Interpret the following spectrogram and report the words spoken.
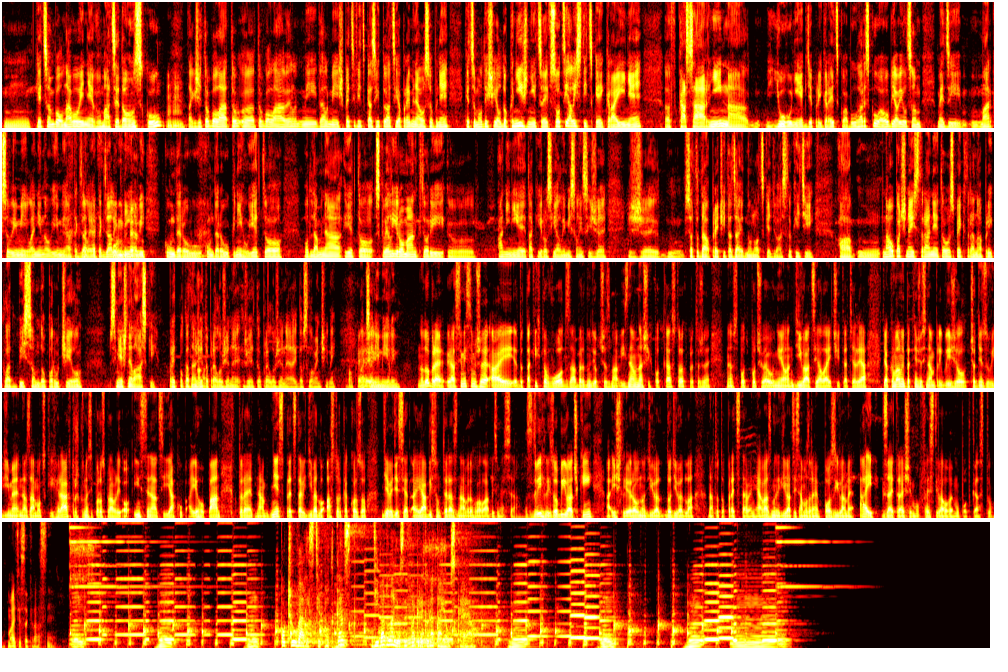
mm, keď som bol na vojne v Macedónsku, mm-hmm. takže to bola, to, e, to bola veľmi, veľmi špecifická situácia pre mňa osobne, keď som odišiel do knižnice v socialistickej krajine, v kasárni na juhu niekde pri Grécku a Bulharsku a objavil som medzi Marxovými, Leninovými a tak ďalej a tak ďalej knihami Kunderovú, Kunderovú knihu. Je to, podľa mňa, je to skvelý román, ktorý uh, ani nie je taký rozsiahly. Myslím si, že, že sa to dá prečítať za jednu noc, keď vás to chytí. A um, na opačnej strane toho spektra napríklad by som doporučil Smiešne lásky Predpokladám, že je, to preložené, že je to preložené aj do Slovenčiny, okay. ak sa nemýlim. No dobre, ja si myslím, že aj do takýchto vôd zabrdnúť občas má význam v našich podcastoch, pretože nás počúvajú nielen diváci, ale aj čitatelia. Ďakujem veľmi pekne, že si nám priblížil, čo dnes uvidíme na zámockých hrách. Trošku sme si porozprávali o inscenácii Jakub a jeho pán, ktoré nám dnes predstaví divadlo Astorka Korzo 90 a ja by som teraz navrhoval, aby sme sa zdvihli z obývačky a išli rovno do divadla na toto predstavenie. A vás, milí diváci, samozrejme pozývame aj k zajtrajšiemu festivalovému podcastu. Majte sa krásne. Počúvali ste podcast divadla Jozefa Gregora Tajovského.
